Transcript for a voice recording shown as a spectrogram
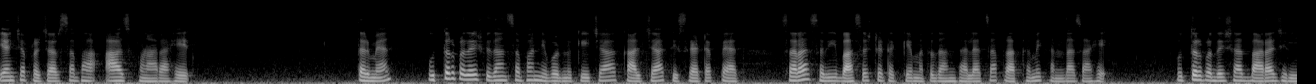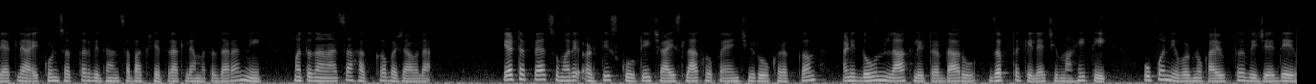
यांच्या प्रचारसभा आज होणार आहेत. दरम्यान उत्तर प्रदेश विधानसभा निवडणुकीच्या कालच्या तिसऱ्या टप्प्यात सरासरी बासष्ट टक्के मतदान झाल्याचा प्राथमिक अंदाज आहे. उत्तर प्रदेशात बारा जिल्ह्यातल्या एकोणसत्तर विधानसभा क्षेत्रातल्या मतदारांनी मतदानाचा हक्क बजावला. या टप्प्यात सुमारे अडतीस कोटी चाळीस लाख रुपयांची रोख रक्कम आणि दोन लाख लिटर दारू जप्त केल्याची माहिती उपनिवडणूक आयुक्त विजय देव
